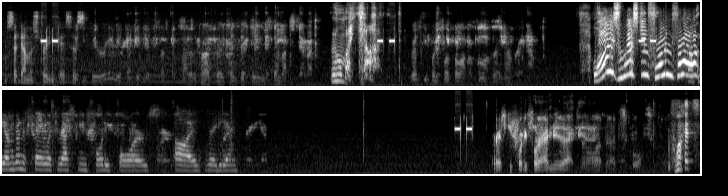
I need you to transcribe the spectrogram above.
I'm sit down the street in case this. we're gonna be attempting to get the suspect out of the car for 1015 stand by. Oh my god. Rescue 44 pull off the scene right now. Why is Rescue 44 Copy, I'm gonna stay with Rescue 44's uh, radio. Rescue 44, I knew that 1011 at school. What?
